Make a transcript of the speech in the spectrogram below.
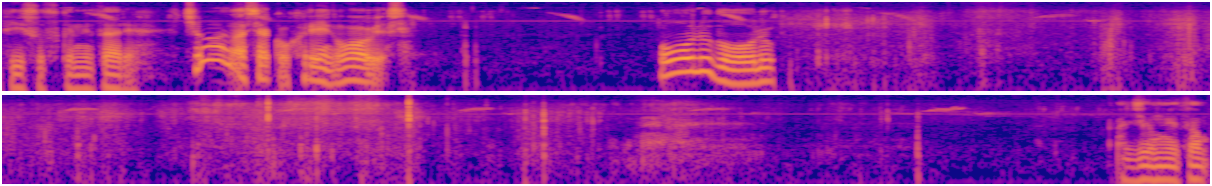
Пишут в комментариях. Чего на всякую хрень ловишь? Ловлю, да ловлю. Один мне там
